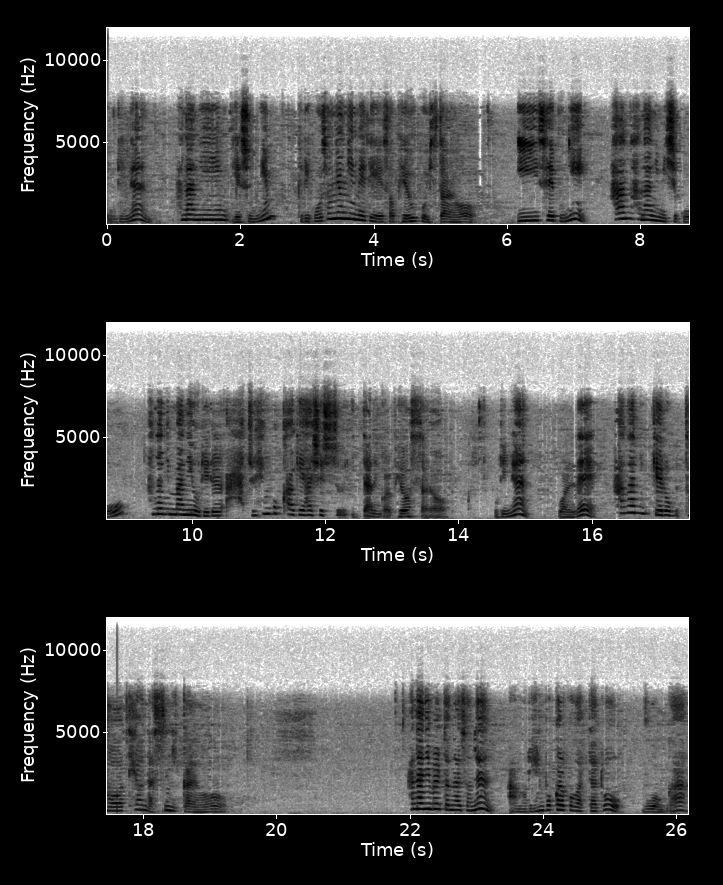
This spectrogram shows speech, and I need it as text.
우리는 하나님, 예수님, 그리고 성령님에 대해서 배우고 있어요. 이 세 분이 한 하나님이시고 하나님만이 우리를 아주 행복하게 하실 수 있다는 걸 배웠어요. 우리는 원래 하나님께로부터 태어났으니까요. 하나님을 떠나서는 아무리 행복할 것 같아도 무언가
